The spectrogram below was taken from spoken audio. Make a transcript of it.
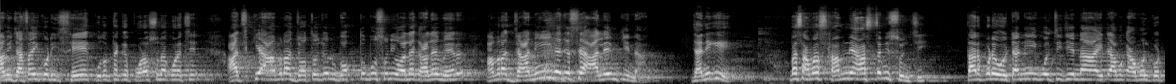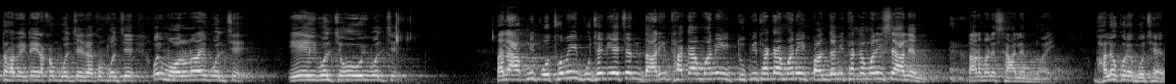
আমি যাচাই করি, সে কোথা থেকে পড়াশোনা করেছে। আজকে আমরা যতজন বক্তব্য শুনি অনেক আলেমের, আমরা জানি না যে সে আলেম কি না জানি কি? বাস আমার সামনে আসতে আমি শুনছি। তারপরে ওইটা নিয়েই বলছি যে, না, এটা আমাকে আমল করতে হবে, এটা এরকম বলছে এরকম বলছে, ওই মরণাই বলছে এই বলছে, ও ওই বলছে। তাহলে আপনি প্রথমেই বুঝে নিয়েছেন, দাড়ি থাকা মানেই, টুপি থাকা মানেই, পাঞ্জাবি থাকা মানেই সে আলেম। তার মানে সে আলেম নয়। ভালো করে বোঝেন,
